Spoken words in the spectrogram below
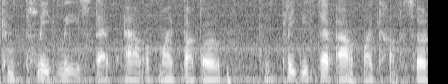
completely step out of my bubble, completely step out of my comfort zone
